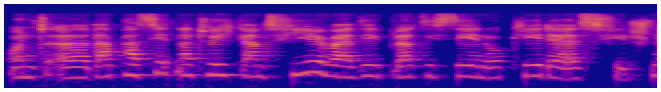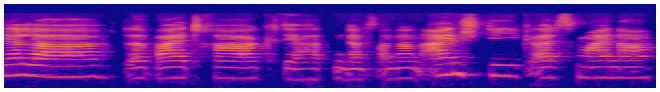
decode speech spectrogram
Und äh, da passiert natürlich ganz viel, weil sie plötzlich sehen, okay, der ist viel schneller, der Beitrag, der hat einen ganz anderen Einstieg als meiner.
